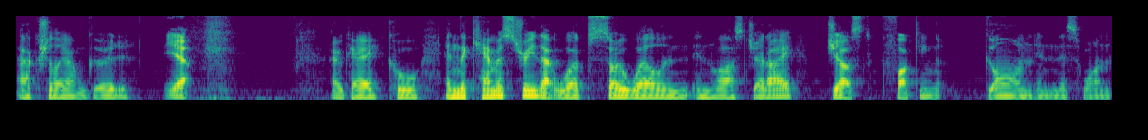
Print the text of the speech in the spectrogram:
actually i'm good. Yeah, okay cool. And the chemistry that worked so well in in last jedi just fucking gone in this one.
